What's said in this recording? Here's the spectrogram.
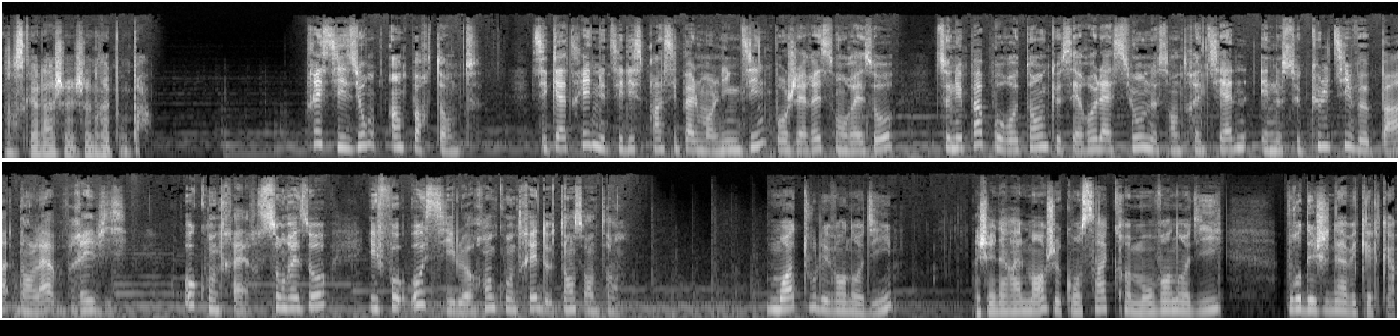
dans ce cas-là, je, je ne réponds pas. Précision importante. Si Catherine utilise principalement LinkedIn pour gérer son réseau, ce n'est pas pour autant que ces relations ne s'entretiennent et ne se cultivent pas dans la vraie vie. Au contraire, son réseau, il faut aussi le rencontrer de temps en temps. Moi, tous les vendredis, généralement, je consacre mon vendredi pour déjeuner avec quelqu'un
